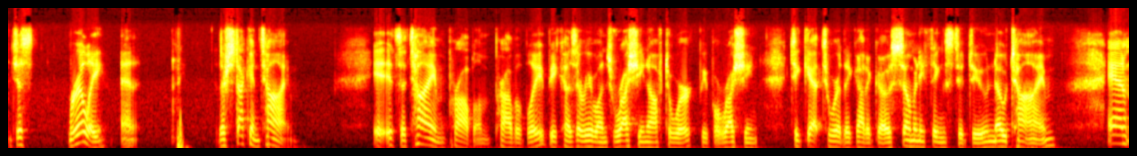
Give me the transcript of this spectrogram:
just really and they're stuck in time it's a time problem probably because everyone's rushing off to work, people rushing to get to where they got to go, so many things to do, no time. And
